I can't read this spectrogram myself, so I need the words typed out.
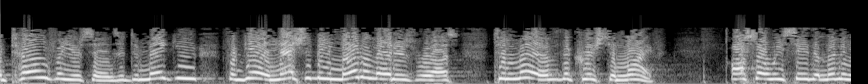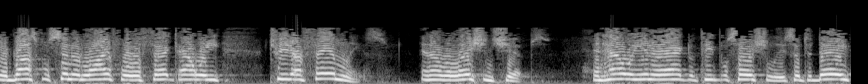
atone for your sins and to make you forgive. And that should be motivators for us to live the Christian life. Also, we see that living a gospel-centered life will affect how we treat our families and our relationships and how we interact with people socially. So today,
